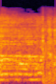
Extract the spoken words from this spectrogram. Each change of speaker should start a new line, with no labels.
한번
